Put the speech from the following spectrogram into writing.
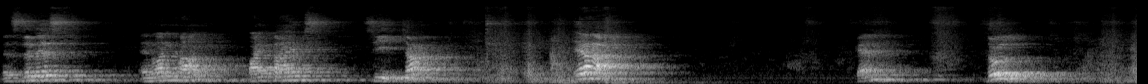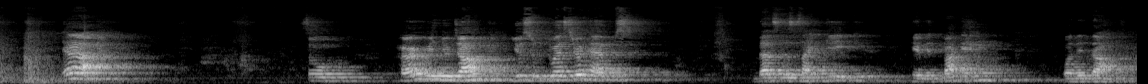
let's do this in one count, five times. See, jump. Yeah. Can. Dul. Yeah. So her when you jump, you should twist your hips. That's the side kick. Give it back in, put it down.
